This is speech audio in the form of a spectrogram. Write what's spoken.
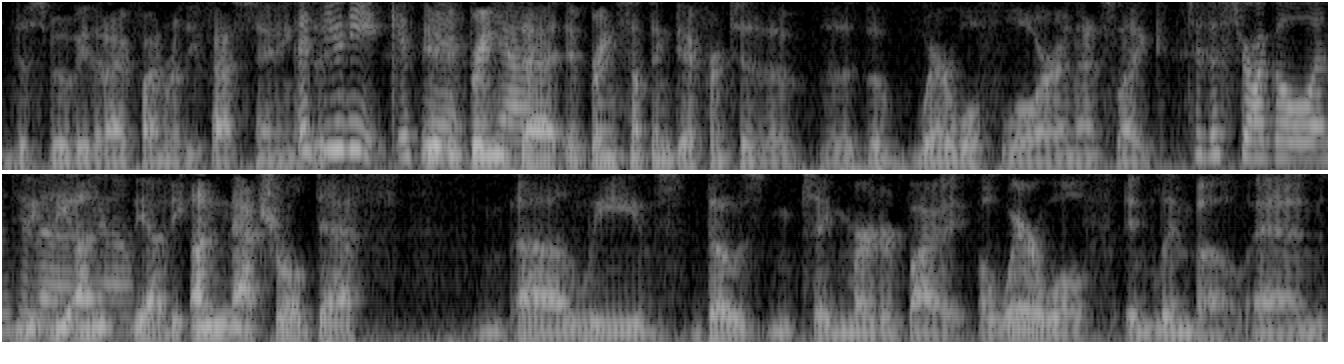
this movie that I find really fascinating. is It's it- unique, isn't it, it? it brings Yeah. that it brings something different to the, the, the werewolf lore and that's like to the struggle and to the, the, the un, yeah. yeah the unnatural death uh, leaves those say murdered by a werewolf in limbo and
